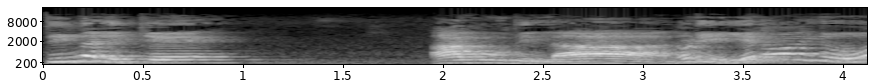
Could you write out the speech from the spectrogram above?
ತಿನ್ನಲಿಕ್ಕೆ ಆಗುವುದಿಲ್ಲ. ನೋಡಿ, ಏನೋ ಇದು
